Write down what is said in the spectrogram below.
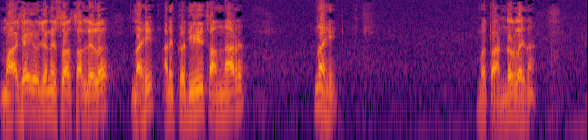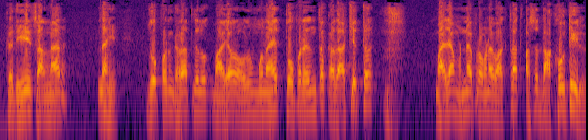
माझ्या योजनेनुसार चाललेलं नाही आणि कधीही चालणार नाही. मग तो अंडरलाय ना? कधीही चालणार नाही. जोपर्यंत घरातले लोक माझ्यावर अवलंबून आहेत तोपर्यंत कदाचित माझ्या म्हणण्याप्रमाणे वागतात असं दाखवतील.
